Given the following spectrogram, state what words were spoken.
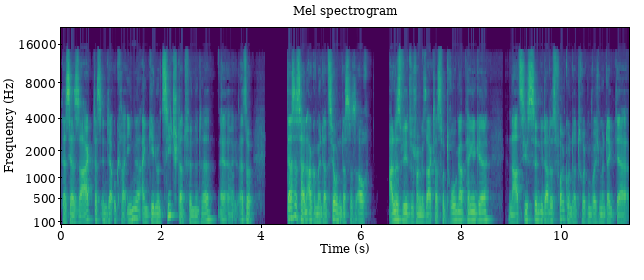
dass er sagt, dass in der Ukraine ein Genozid stattfindet. Äh, also das ist halt eine Argumentation, dass das auch alles, wie du schon gesagt hast, so drogenabhängige Nazis sind, die da das Volk unterdrücken, wo ich mir denke, der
